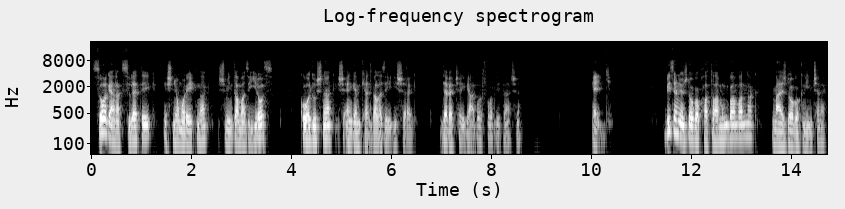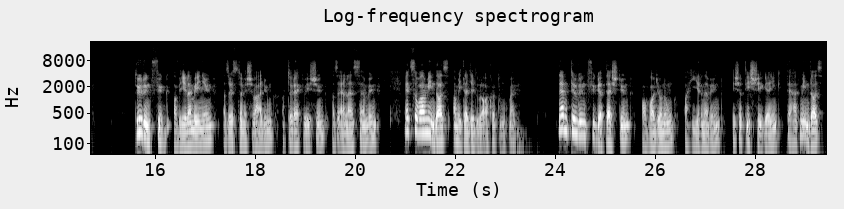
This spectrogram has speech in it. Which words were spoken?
Szolgának születék és nyomoréknak, és mint amaz írosz, koldusnak, és engem kedvel az égi sereg. Devecsei Gábor fordítása. 1. Bizonyos dolgok hatalmunkban vannak, más dolgok nincsenek. Tőlünk függ a véleményünk, az ösztönös vágyunk, a törekvésünk, az ellenszemünk, egy szóval mindaz, amit egyedül alkotunk meg. Nem tőlünk függ a testünk, a vagyonunk, a hírnevünk és a tisztségeink, tehát mindaz,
